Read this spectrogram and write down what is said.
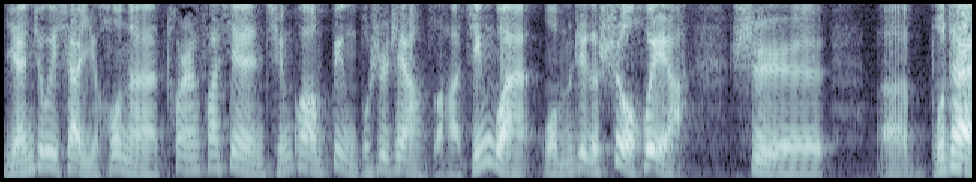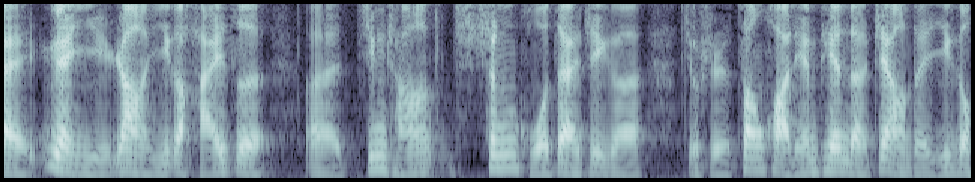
研究一下以后呢，突然发现情况并不是这样子哈。尽管我们这个社会啊是呃不太愿意让一个孩子呃经常生活在这个就是脏话连篇的这样的一个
